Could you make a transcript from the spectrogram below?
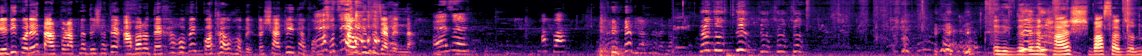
রেডি করে তারপর আপনাদের সাথে আবারও দেখা হবে কথাও হবে। তো সাথেই থাকুন কোথাও কিন্তু যাবেন না। এদিক দিয়ে দেখেন হাঁস বাসার জন্য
